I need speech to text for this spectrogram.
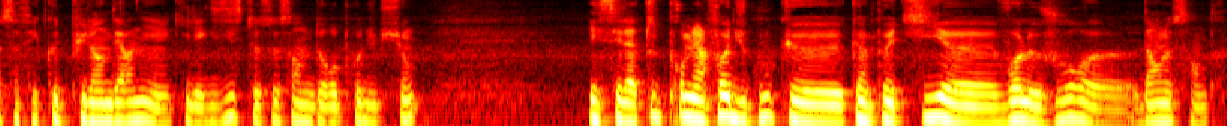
ça fait que depuis l'an dernier hein, qu'il existe ce centre de reproduction. Et c'est la toute première fois du coup qu'un petit voit le jour dans le centre.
